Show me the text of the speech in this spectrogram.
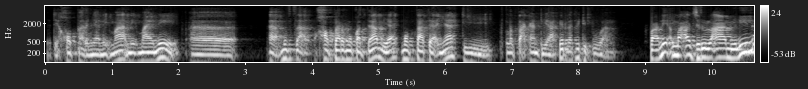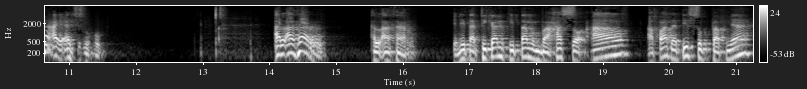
Jadi khobarnya nikma, nikma ini eh, eh, khobar muqaddam ya, mubtada'nya diletakkan di akhir tapi dibuang. Fa ni'ma ajrul amilina ay ajruhum. Al-atharu. Al-atharu. Ini tadi kan kita membahas soal apa tadi subbabnya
